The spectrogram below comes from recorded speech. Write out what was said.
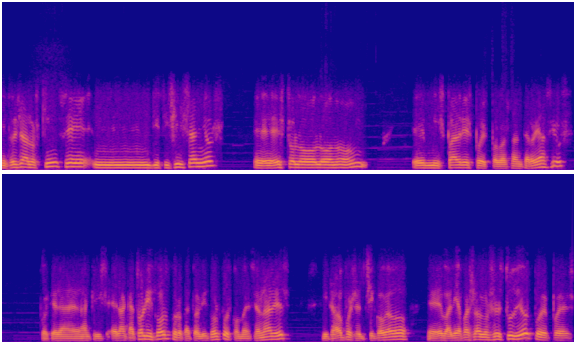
Y entonces a los 15, 16 mm, años, eh, esto lo, eh, mis padres pues, pues bastante reacios, porque eran, eran, católicos, pero católicos pues convencionales, y claro, pues el chico eh, valía pasar los estudios, pues, pues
